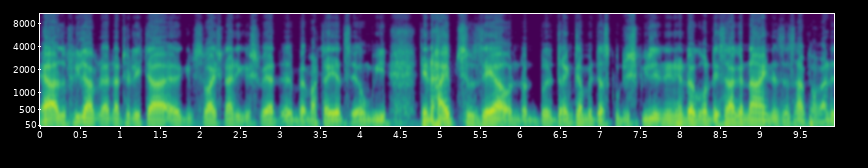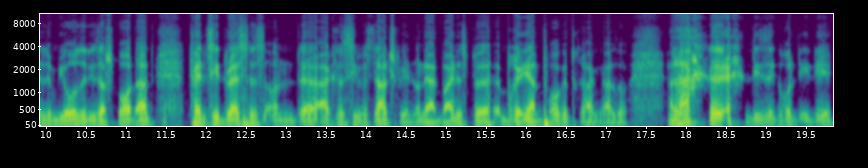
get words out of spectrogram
Ja, also viele haben natürlich da, äh, gibt es zweischneidiges Schwert, äh, macht er jetzt irgendwie den Hype zu sehr und, und drängt damit das gute Spiel in den Hintergrund. Ich sage nein, es ist einfach eine Symbiose dieser Sportart, Fancy Dresses und äh, aggressives Dartspielen und er hat beides brillant vorgetragen. Also allein diese Grundidee,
